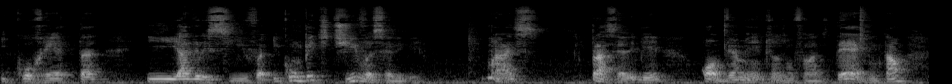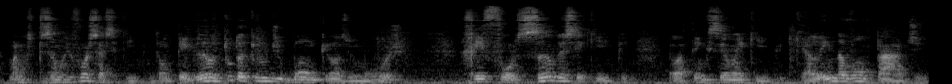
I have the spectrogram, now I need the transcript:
e correta e agressiva e competitiva Série B. Mas, para a Série B, obviamente, nós vamos falar de técnico e tal, mas nós precisamos reforçar essa equipe. Então, pegando tudo aquilo de bom que nós vimos hoje, reforçando essa equipe, ela tem que ser uma equipe que, além da vontade,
